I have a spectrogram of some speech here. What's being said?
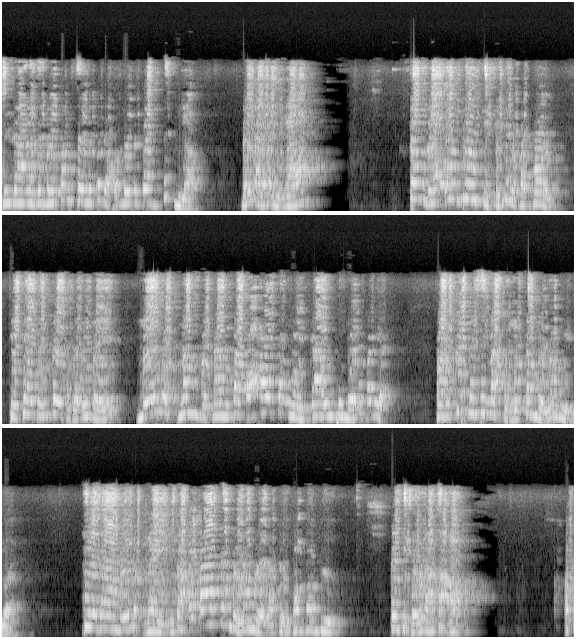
suy gan, alzheimer, parkinson bất độ hôn mê vân vân rất nhiều. Đấy là bệnh hiểm nghèo. Trong đó ung thư chỉ tính là một bệnh thôi. Thì theo thống kê của bộ y tế, mỗi một năm Việt Nam chúng ta có 200 nghìn ca ung thư mới được phát hiện. Và nó cướp đi sinh mạng của 115 nghìn người. Chia ra mỗi một ngày, chúng ta có 315 người đã tử vong ung thư các chị thấy có đáng sợ không? Ok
